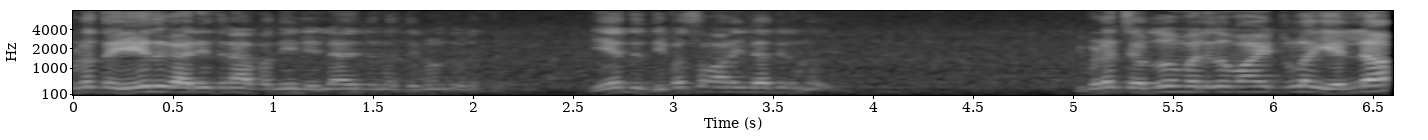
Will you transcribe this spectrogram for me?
ഇവിടുത്തെ ഏത് കാര്യത്തിനാ പന്നിയിൽ ഇല്ലാതിരുന്നത്? തിരുവനന്തപുരത്ത്. ഏത് ദിവസമാണ് ഇല്ലാതിരുന്നത്? ഇവിടെ ചെറുതും വലുതുമായിട്ടുള്ള എല്ലാ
